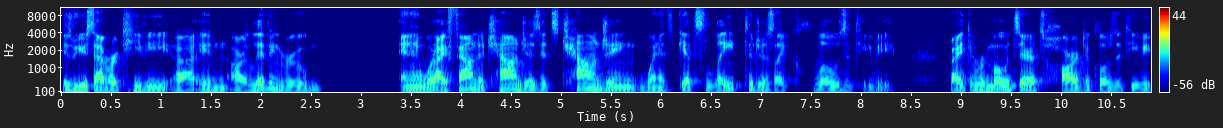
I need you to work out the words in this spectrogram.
is we used to have our TV uh, in our living room. And then what I found a challenge is it's challenging when it gets late to just like close the TV, right? The remote's there, it's hard to close the TV.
